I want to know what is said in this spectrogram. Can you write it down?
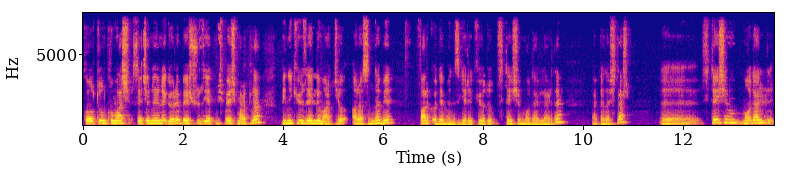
koltuğun kumaş seçeneğine göre 575 markla 1250 mark arasında bir fark ödemeniz gerekiyordu station modellerde arkadaşlar. Ee, station model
